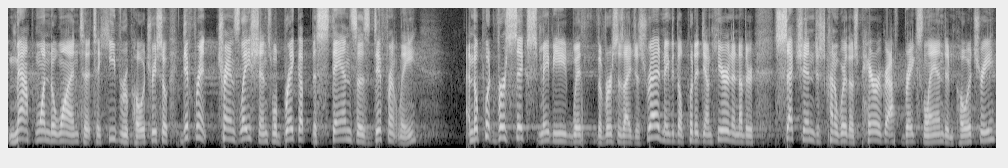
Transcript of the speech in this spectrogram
map one to one to Hebrew poetry. So different translations will break up the stanzas differently. And they'll put verse 6 maybe with the verses I just read. Maybe they'll put it down here in another section, just kind of where those paragraph breaks land in poetry.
